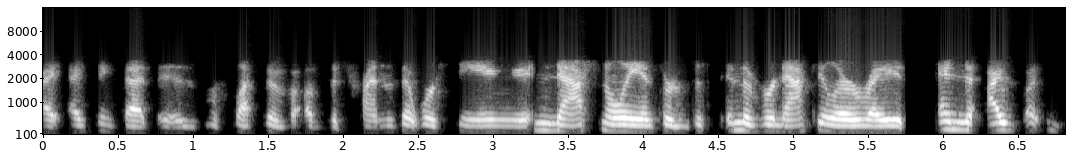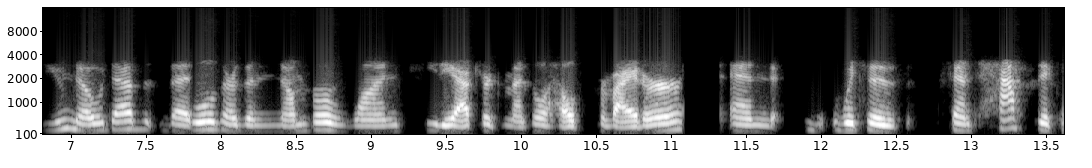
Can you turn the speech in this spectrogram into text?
I, I think that is reflective of the trends that we're seeing nationally and sort of just in the vernacular, right? And I do you know, Deb, that schools are the number one pediatric mental health provider and which is fantastic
